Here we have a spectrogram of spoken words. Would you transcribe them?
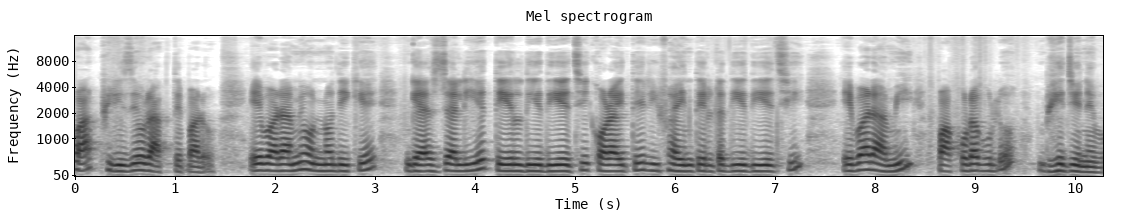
বা ফ্রিজেও রাখতে পারো। এবার আমি অন্যদিকে গ্যাস জ্বালিয়ে তেল দিয়ে দিয়েছি, কড়াইতে রিফাইন তেলটা দিয়ে দিয়েছি। এবার আমি পাকোড়াগুলো ভেজে নেব।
